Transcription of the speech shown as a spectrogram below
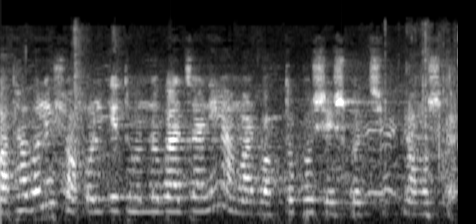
কথা বলে সকলকে ধন্যবাদ জানিয়ে আমার বক্তব্য শেষ করছি। নমস্কার।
